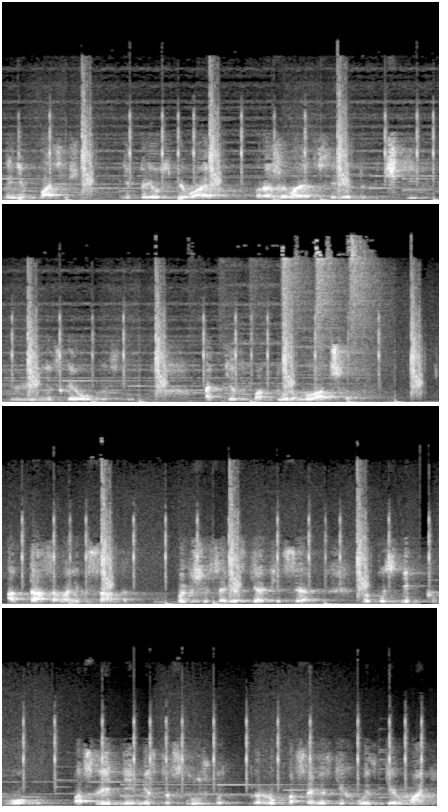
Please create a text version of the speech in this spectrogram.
ныне пасечник, не преуспевает, проживает в селе Тупички в Винницкой области. Отец Бандура-младшего. Атасов Александр, бывший советский офицер, выпускник КВОКу, последнее место службы группа советских войск Германии.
